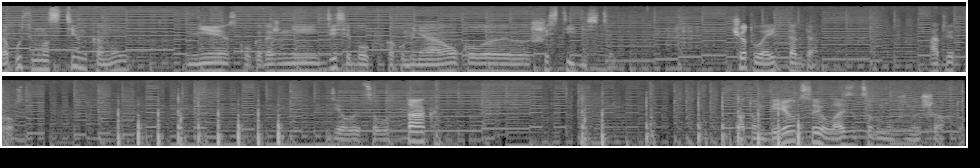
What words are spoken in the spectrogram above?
Допустим, у нас стенка, ну, не сколько, даже не 10 блоков, как у меня, а около 60. Что творить тогда? Ответ прост. Делается вот так. Потом берется и лазится в нужную шахту.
